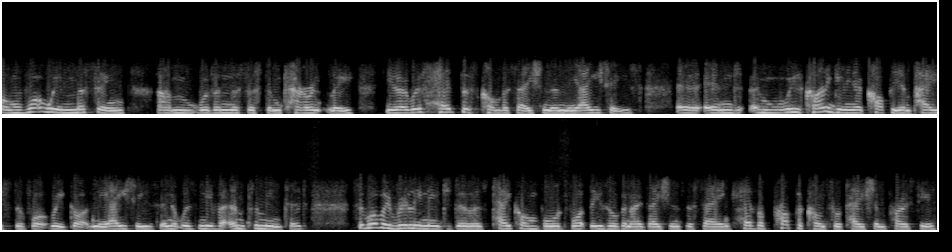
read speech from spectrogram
on what we're missing um, within the system currently. You know, we've had this conversation in the 80s, and, and we're kind of getting a copy and paste of what we got in the 80s, and it was never implemented. So, what we really need to do is take on board what these organisations are saying, have a proper consultation process,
